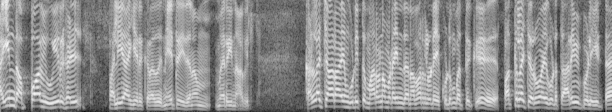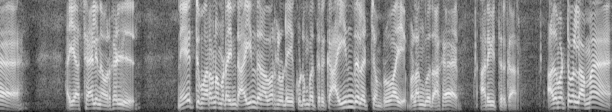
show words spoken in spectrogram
ஐந்து அப்பாவி உயிர்கள் பலியாகி இருக்கிறது நேற்றைய தினம் மெரினாவில். கள்ளச்சாராயம் குடித்து மரணமடைந்த நபர்களுடைய குடும்பத்துக்கு பத்து லட்சம் ரூபாய் கொடுத்த அறிவிப்பு வெளியிட்ட ஐயா ஸ்டாலின் அவர்கள் நேற்று மரணமடைந்த ஐந்து நபர்களுடைய குடும்பத்திற்கு ஐந்து லட்சம் ரூபாய் வழங்குவதாக அறிவித்திருக்கார். அது மட்டும் இல்லாமல்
